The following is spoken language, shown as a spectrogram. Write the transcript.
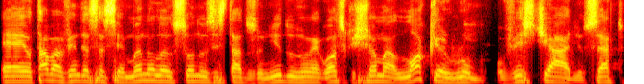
É, eu estava vendo essa semana, lançou nos Estados Unidos um negócio que chama Locker Room, o vestiário, certo?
